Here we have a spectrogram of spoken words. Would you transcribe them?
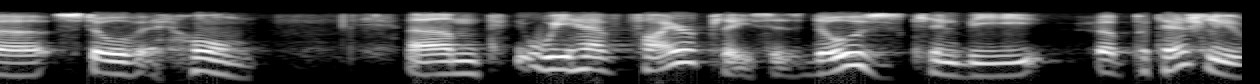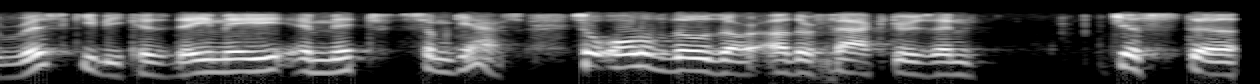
uh, stove at home. Um, we have fireplaces; those can be uh, potentially risky because they may emit some gas. So all of those are other factors, and just uh,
